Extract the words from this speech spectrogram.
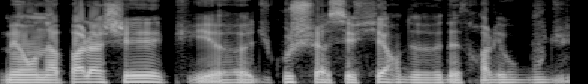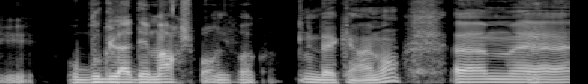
Mais on n'a pas lâché. Et puis, euh, du coup, je suis assez fier d'être allé au bout du, au bout de la démarche pour une fois quoi. Ben carrément. Euh, euh,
